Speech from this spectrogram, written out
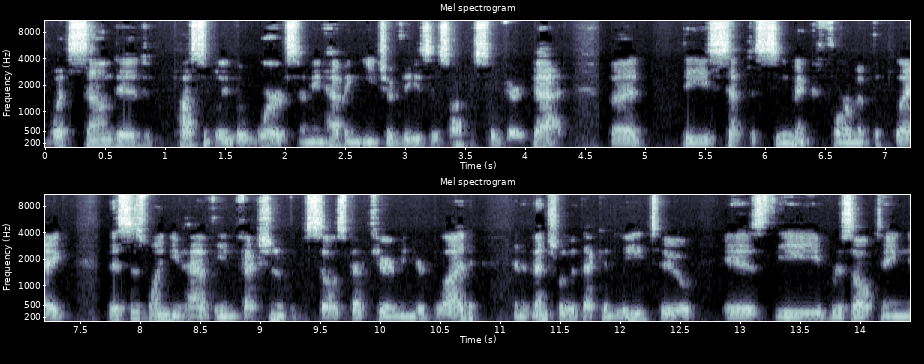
what sounded possibly the worst, I mean, having each of these is obviously very bad, but the septicemic form of the plague, this is when you have the infection of the bacillus bacterium in your blood, and eventually what that could lead to is the resulting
